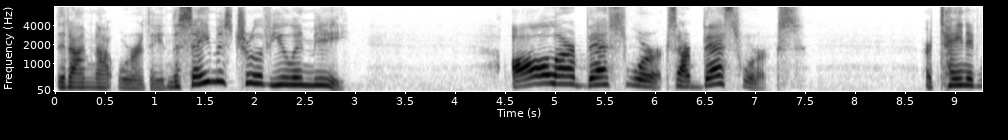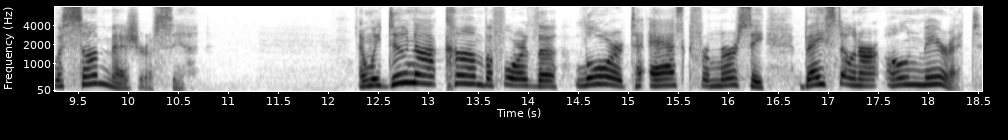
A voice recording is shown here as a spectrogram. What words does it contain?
that I'm not worthy. And the same is true of you and me. All our best works, our best works, are tainted with some measure of sin. And we do not come before the Lord to ask for mercy based on our own merit.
